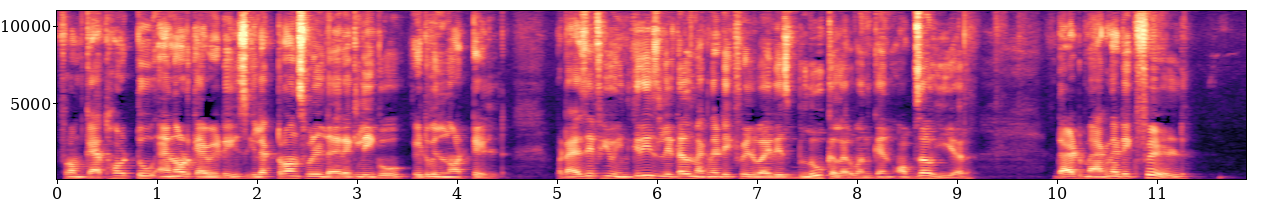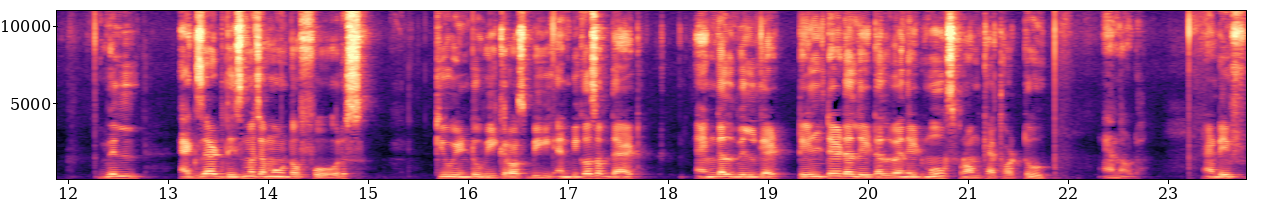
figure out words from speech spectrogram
from cathode to anode cavities electrons will directly go it will not tilt. But as if you increase little magnetic field by this blue color one can observe here that magnetic field will exert this much amount of force q into v cross b and because of that angle will get tilted a little when it moves from cathode to anode and if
